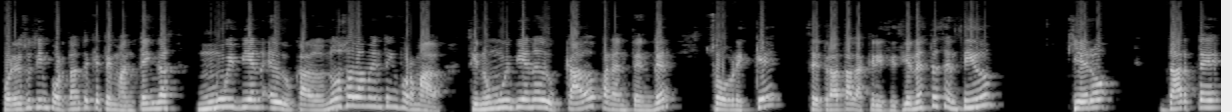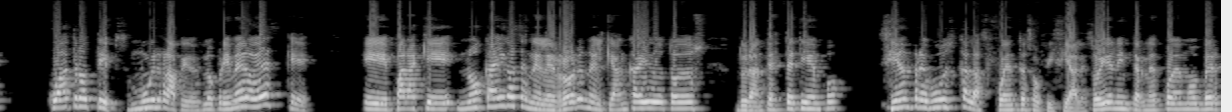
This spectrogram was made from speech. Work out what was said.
Por eso es importante que te mantengas muy bien educado, no solamente informado, sino muy bien educado para entender sobre qué se trata la crisis. Y en este sentido, quiero darte cuatro tips muy rápidos. Lo primero es que eh, para que no caigas en el error en el que han caído todos durante este tiempo, siempre busca las fuentes oficiales. Hoy en Internet podemos ver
